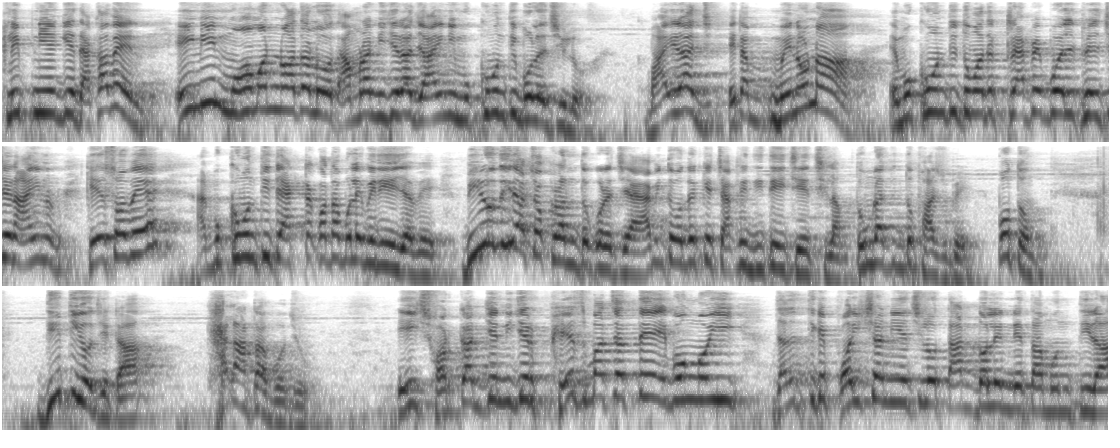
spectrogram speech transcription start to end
ক্লিপ নিয়ে গিয়ে দেখাবেন? এই নিন মহামান্য আদালত, আমরা নিজেরা যাইনি, মুখ্যমন্ত্রী বলেছিল। ভাইরাজ এটা মেনো না। মুখ্যমন্ত্রী তোমাদের ট্র্যাপে ফেলছেন, আইন কেস হবে, আর মুখ্যমন্ত্রী তো একটা কথা বলে বেরিয়ে যাবে। বিরোধীরা চক্রান্ত করেছে, আমি তো ওদেরকে চাকরি দিতেই চেয়েছিলাম, তোমরা কিন্তু ফাঁসবে। প্রথম, দ্বিতীয় যেটা, খেলাটা বোঝো। এই সরকার যে নিজের ফেস বাঁচাতে এবং ওই যাদের থেকে পয়সা নিয়েছিল, তার দলের নেতা মন্ত্রীরা,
